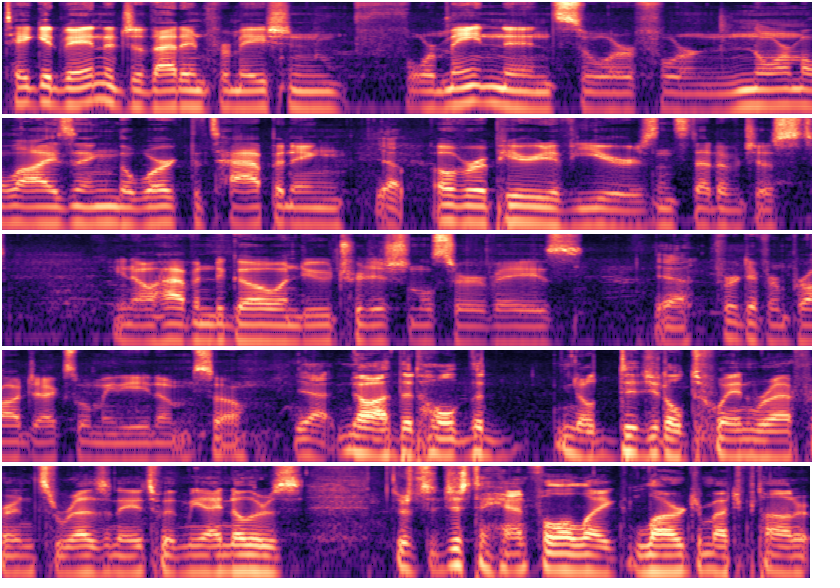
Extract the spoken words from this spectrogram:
take advantage of that information for maintenance or for normalizing the work that's happening Yep. over a period of years instead of just you know having to go and do traditional surveys Yeah. for different projects when we need them so Yeah, no, the whole the you know digital twin reference resonates with me. I know there's there's just a handful of like larger metropolitan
